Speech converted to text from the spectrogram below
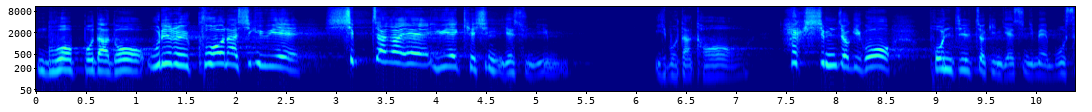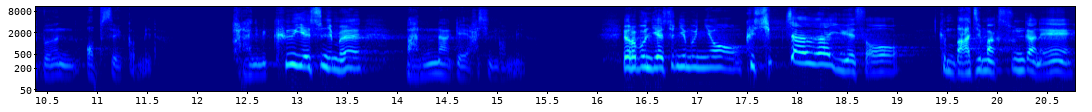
무엇보다도 우리를 구원하시기 위해 십자가에 위에 계신 예수님 이보다 더 핵심적이고 본질적인 예수님의 모습은 없을 겁니다. 하나님이 그 예수님을 만나게 하신 겁니다. 여러분 예수님은요 그 십자가 위에서 그 마지막 순간에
